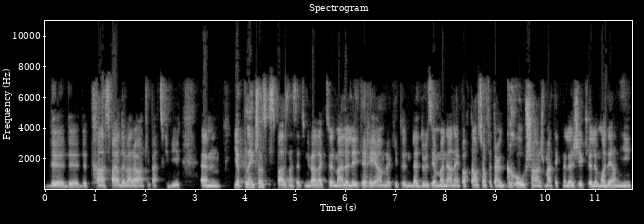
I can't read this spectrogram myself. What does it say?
de, de, de, transfert de valeur entre les particuliers. Euh, il y a plein de choses qui se passent dans cet univers-là actuellement. L'Ethereum, qui est la deuxième monnaie en importance, ils ont fait un gros changement technologique le mois dernier,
